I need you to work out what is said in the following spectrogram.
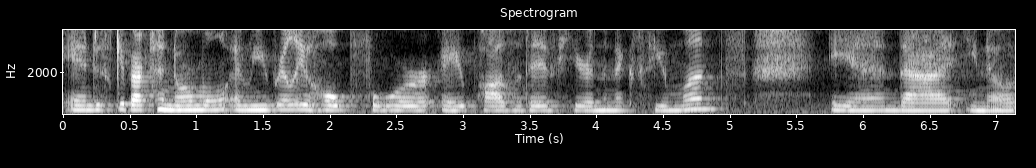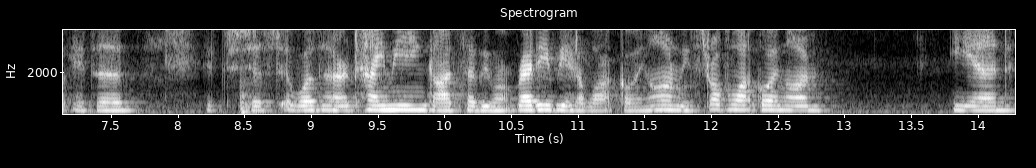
and just get back to normal. And we really hope for a positive here in the next few months and that you know it's a it's just it wasn't our timing. God said we weren't ready. We had a lot going on. We still have a lot going on. And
